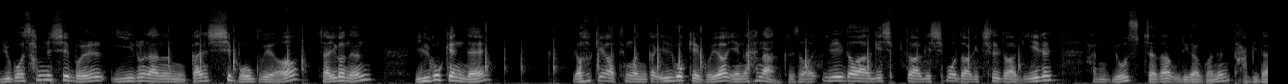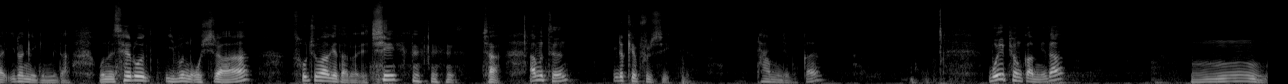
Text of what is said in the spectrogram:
6, 5, 30을 2로 나누니까 15고요. 자 이거는 7개인데 여섯 개 같은 거니까 일곱 개고요. 얘는 하나. 그래서 1 더하기 10 더하기 15 더하기 7 더하기 1한요 숫자가 우리가 구하는 답이다. 이런 얘기입니다. 오늘 새로 입은 옷이라 소중하게 다뤄야지. 자, 아무튼 이렇게 풀 수 있고요. 다음 문제 볼까요? 모의 평가입니다. 음,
